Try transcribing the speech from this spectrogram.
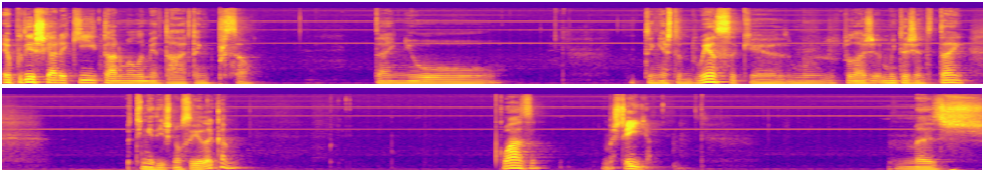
eu podia chegar aqui e estar-me a lamentar, tenho depressão, tenho tenho esta doença que é toda a, muita gente tem. Eu tinha dias que não saía da cama. Quase. Mas saía. Mas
